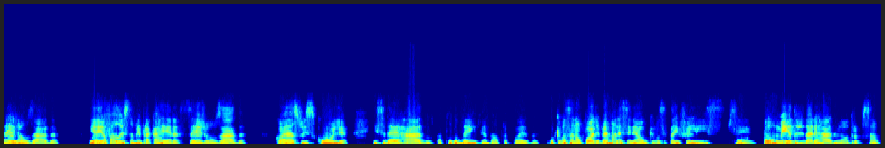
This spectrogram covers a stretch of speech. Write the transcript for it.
seja ousada. E aí eu falo isso também para a carreira, seja ousada. Qual é a sua escolha? E se der errado, tá tudo bem, tenta outra coisa. O que você não pode é permanecer em algo que você está infeliz por, por, medo de dar errado em uma outra opção.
